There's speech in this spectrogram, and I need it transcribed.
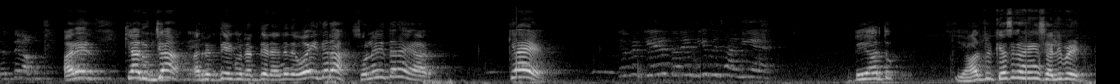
अरे क्या रुक जा? अरे रख दे एक मिनट रख दे रहने दे। ओए इधर आ सोनल इधर आ यार। क्या है? है बे यार तो यार फिर कैसे करेंगे सेलिब्रेट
